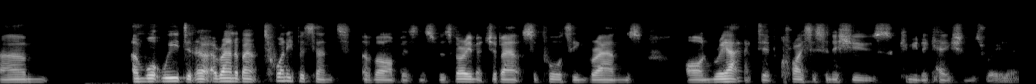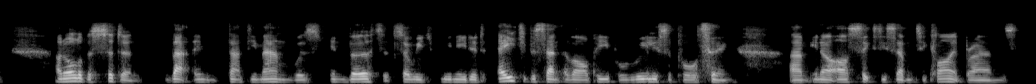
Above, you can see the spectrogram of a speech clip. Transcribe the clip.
Um, and what we did around about 20% of our business was very much about supporting brands on reactive crisis and issues communications, really. And all of a sudden, that in, that demand was inverted. So we we needed 80% of our people really supporting, um, you know, our 60, 70 client brands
